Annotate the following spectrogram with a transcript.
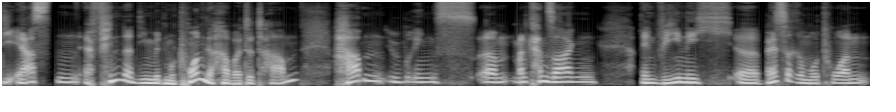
die ersten Erfinder, die mit Motoren gearbeitet haben, haben übrigens, ähm, man kann sagen, ein wenig äh, bessere Motoren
